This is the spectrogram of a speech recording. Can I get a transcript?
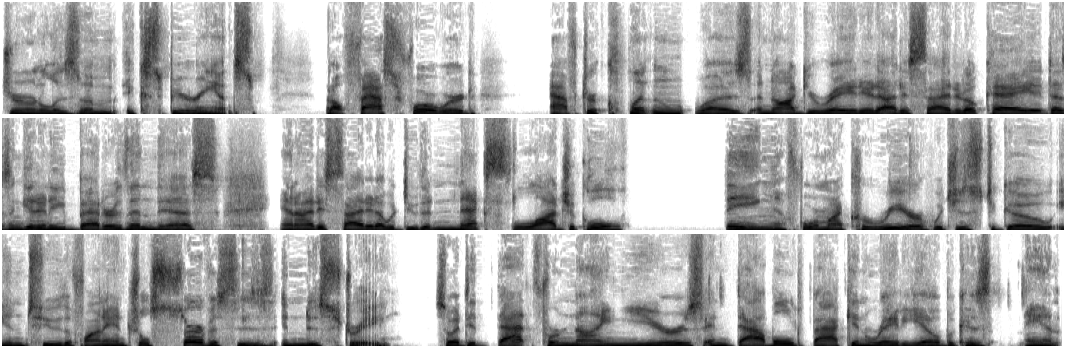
journalism experience. But I'll fast forward. After Clinton was inaugurated, I decided, okay, it doesn't get any better than this. And I decided I would do the next logical thing for my career, which is to go into the financial services industry. So I did that for nine years and dabbled back in radio because, man,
